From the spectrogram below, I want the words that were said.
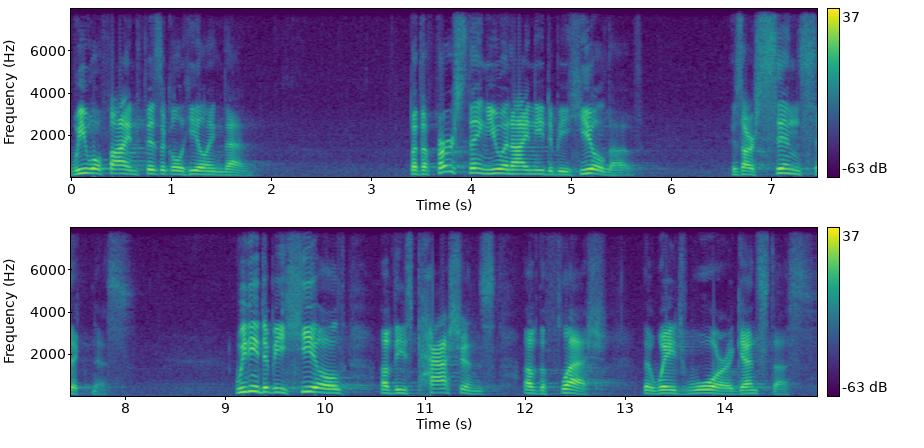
we will find physical healing then. But the first thing you and I need to be healed of is our sin sickness. We need to be healed of these passions of the flesh that wage war against us.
